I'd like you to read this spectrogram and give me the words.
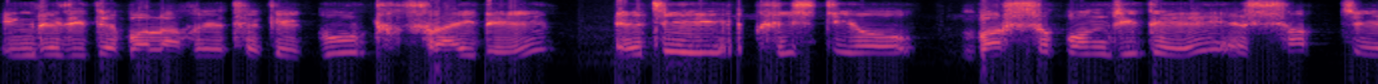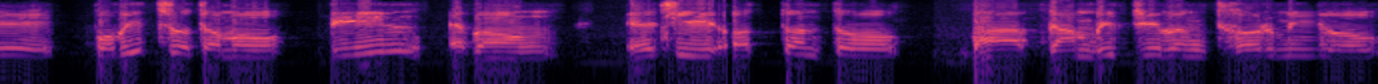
ইংরেজিতে বলা হয়ে থাকে গুড ফ্রাইডে। এটি খ্রিস্টীয় বর্ষপঞ্জিতে সবচেয়ে পবিত্রতম দিন এবং এটি অত্যন্ত ভাব গাম্ভীর্য এবং ধর্মীয়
